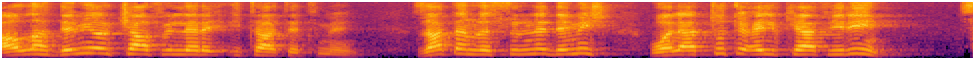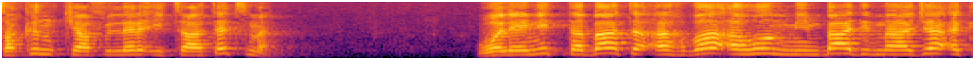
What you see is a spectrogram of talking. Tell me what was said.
Allah demiyor kafirlere itaat etmeyin. Zaten Resulüne demiş وَلَا تُتُعِ الْكَافِرِينَ Sakın kafirlere itaat etme. وَلَيْنِ اتَّبَعْتَ أَهْوَاءَهُمْ مِنْ بَعْدِ مَا جَاءَكَ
